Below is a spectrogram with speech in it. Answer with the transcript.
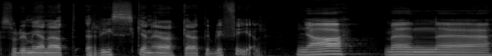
Så du menar att risken ökar att det blir fel? Ja, men eh,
